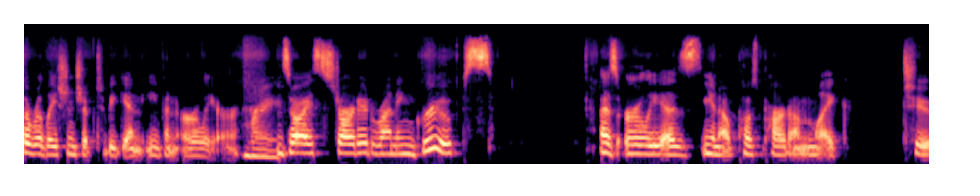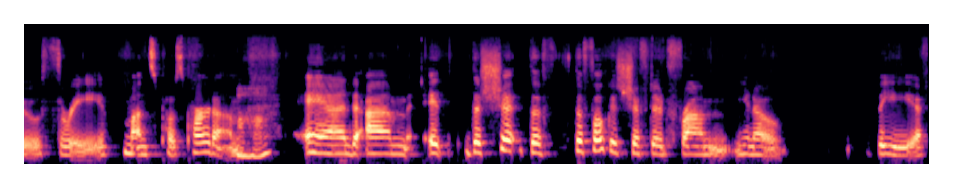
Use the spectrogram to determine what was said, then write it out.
the relationship to begin even earlier. Right. And so I started running groups as early as, you know, postpartum, like two, three months postpartum. Uh-huh. And um, it the shit the the focus shifted from, you know, the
